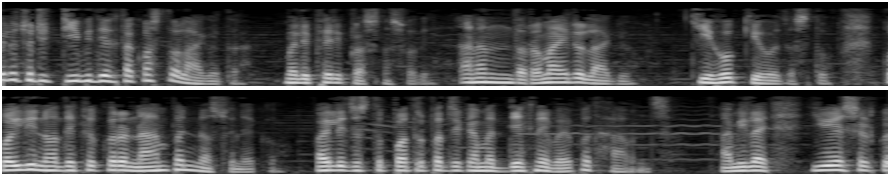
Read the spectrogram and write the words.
पहिलोचोटि टिभी देख्दा कस्तो लाग्यो त? मैले फेरि प्रश्न सोधेँ। आनन्द रमाइलो लाग्यो। के हो के हो जस्तो? कहिले नदेखेको र नाम पनि नसुनेको। अहिले जस्तो पत्र पत्रिकामा देख्ने भए पो थाहा हुन्छ। हामीलाई युएसएडको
